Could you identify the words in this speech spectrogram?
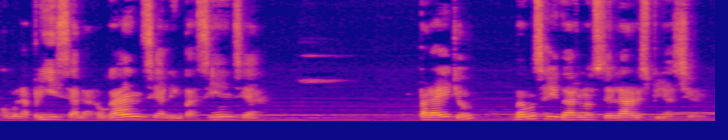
como la prisa, la arrogancia, la impaciencia. Para ello, vamos a ayudarnos de la respiración.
